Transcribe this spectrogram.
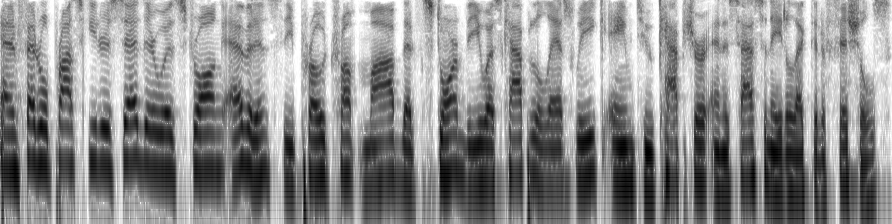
And federal prosecutors said there was strong evidence the pro-Trump mob that stormed the U.S. Capitol last week aimed to capture and assassinate elected officials.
